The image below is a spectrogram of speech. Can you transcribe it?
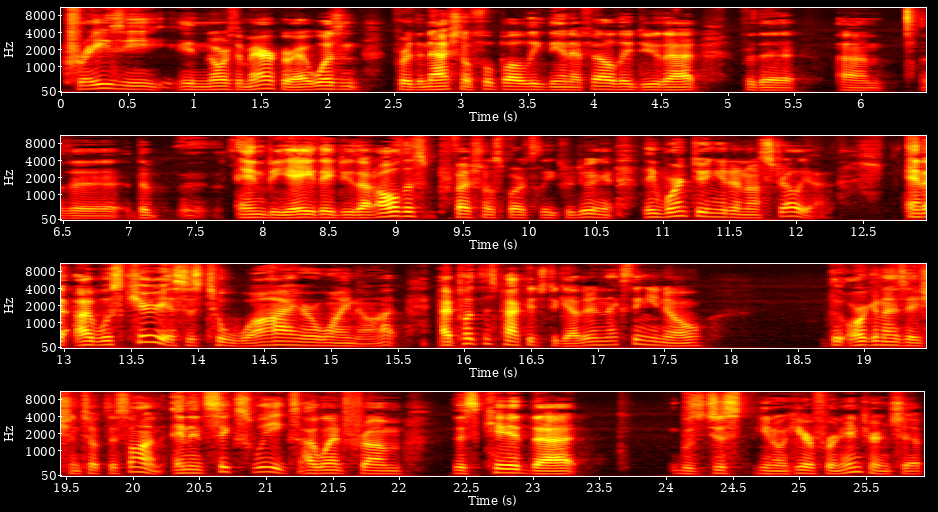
crazy in North America. It wasn't for the National Football League, the NFL. They do that for the um, the the NBA. They do that. All the professional sports leagues were doing it. They weren't doing it in Australia. And I was curious as to why or why not. I put this package together, and next thing you know, the organization took this on. And in six weeks, I went from this kid that was just you know here for an internship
